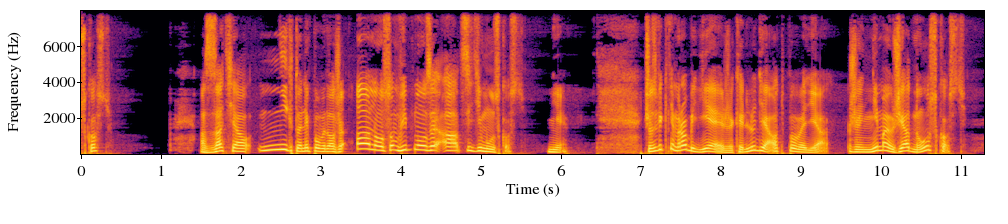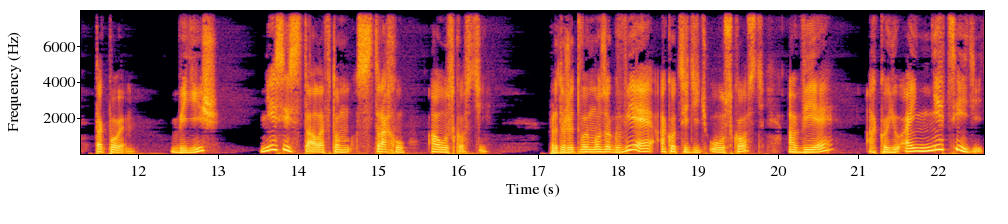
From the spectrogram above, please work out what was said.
úzkosť? A zatiaľ nikto nepovedal, že áno, som v hypnoze a cítim úzkosť. Nie. Čo zvyknem robiť je, že keď ľudia odpovedia, že nemajú žiadnu úzkosť, tak poviem, vidíš, nie si stále v tom strachu a úzkosti. Pretože tvoj mozog vie, ako cítiť úzkosť a vie, ako ju aj necítiť.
